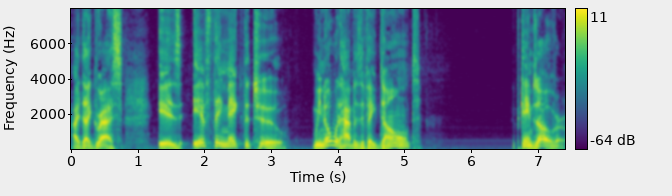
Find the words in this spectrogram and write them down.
I digress. Is if they make the two, we know what happens if they don't. The game's over.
